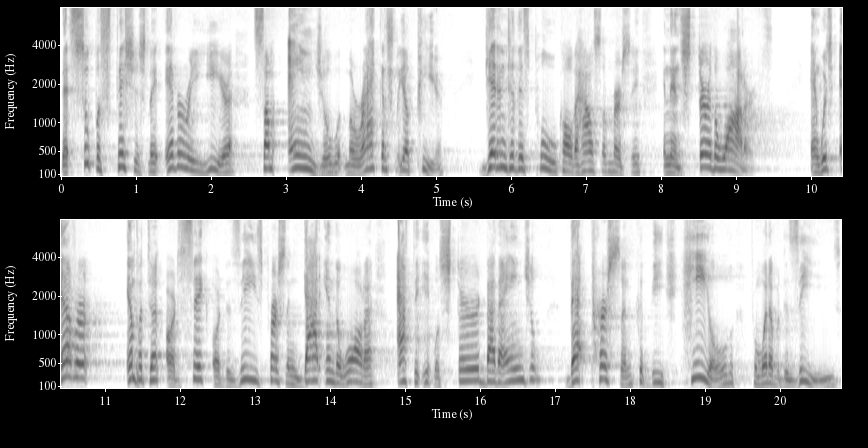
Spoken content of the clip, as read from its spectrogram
that superstitiously every year some angel would miraculously appear, get into this pool called the House of Mercy, and then stir the waters. And whichever impotent or sick or diseased person got in the water after it was stirred by the angel, that person could be healed from whatever disease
